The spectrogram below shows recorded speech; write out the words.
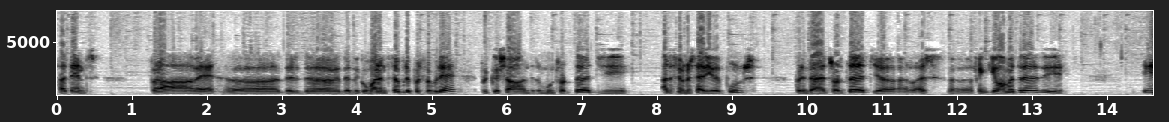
fa temps. Però, bé, eh, des, de, des de que ho van saber per febrer, perquè això entres en un sorteig i has de fer una sèrie de punts per entrar en el sorteig, eh, res, eh, fent quilòmetres i, i,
